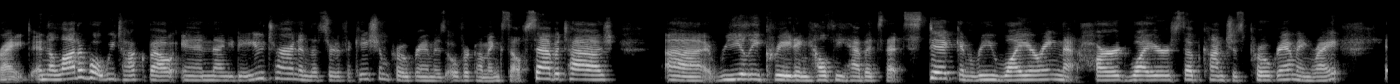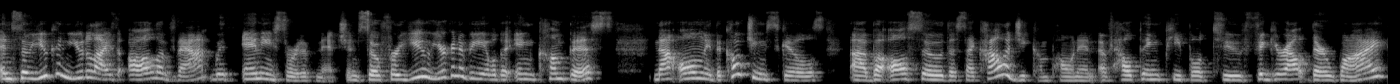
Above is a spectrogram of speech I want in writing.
Right. And a lot of what we talk about in 90 Day U Turn and the certification program is overcoming self sabotage, uh, really creating healthy habits that stick and rewiring that hardwire subconscious programming, right? And so you can utilize all of that with any sort of niche. And so for you, you're going to be able to encompass not only the coaching skills, uh, but also the psychology component of helping people to figure out their why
